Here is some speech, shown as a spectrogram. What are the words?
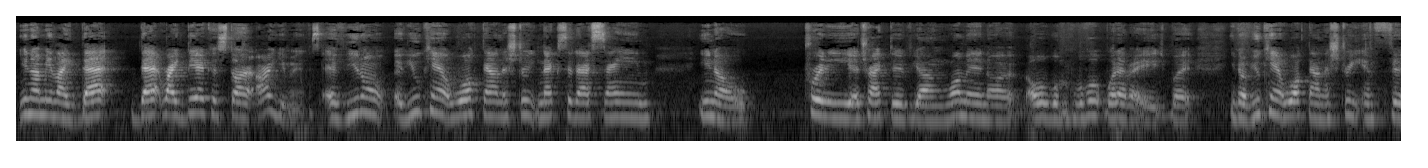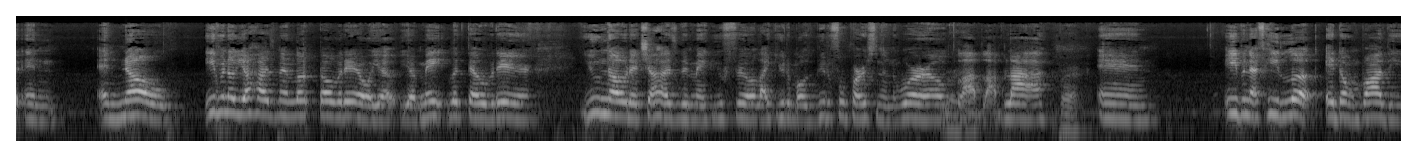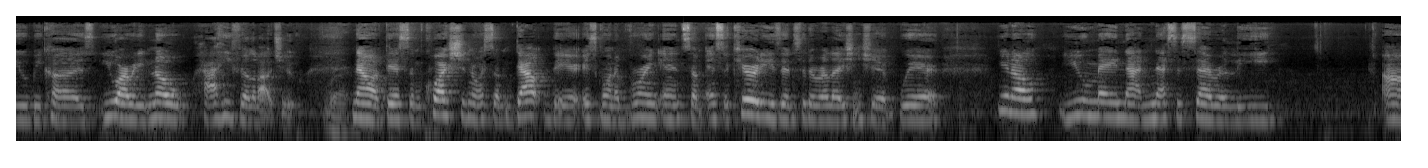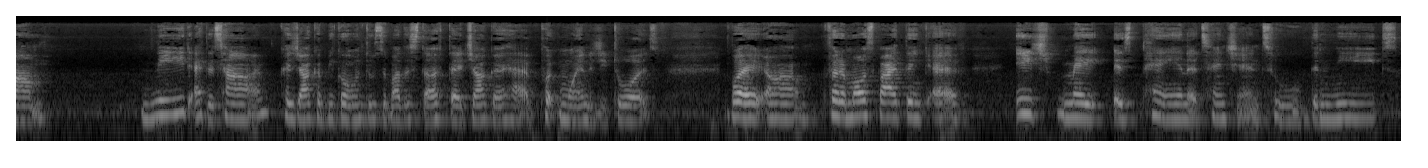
you know what I mean? Like that that right there could start arguments. If you don't if you can't walk down the street next to that same, you know, pretty attractive young woman or old woman, whatever age, but you know, if you can't walk down the street and fit and and know, even though your husband looked over there or your your mate looked over there, you know that your husband make you feel like you're the most beautiful person in the world, right. blah blah blah, right. and even if he look, it don't bother you because you already know how he feel about you. Right. Now, if there's some question or some doubt there, it's going to bring in some insecurities into the relationship where, you know, you may not necessarily um, need at the time because y'all could be going through some other stuff that y'all could have put more energy towards. But um, for the most part, I think if each mate is paying attention to the needs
